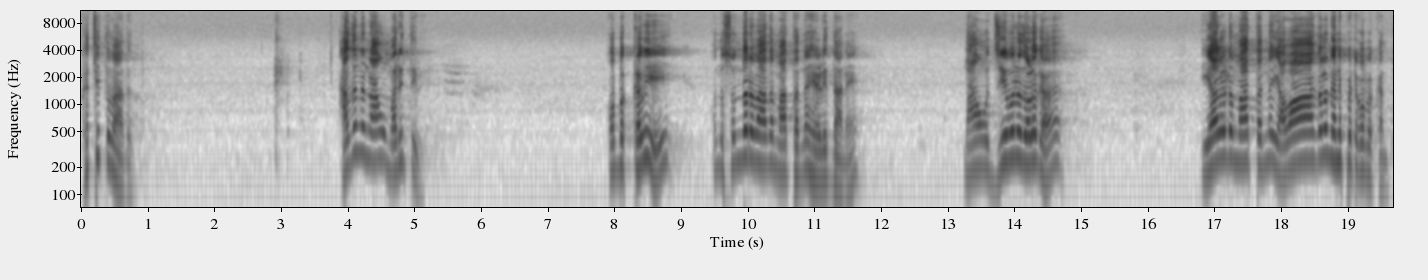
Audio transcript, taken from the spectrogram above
ಖಚಿತವಾದದ್ದು. ಅದನ್ನು ನಾವು ಮರಿತೀವಿ. ಒಬ್ಬ ಕವಿ ಒಂದು ಸುಂದರವಾದ ಮಾತನ್ನು ಹೇಳಿದ್ದಾನೆ. ನಾವು ಜೀವನದೊಳಗೆ ಎರಡು ಮಾತನ್ನು ಯಾವಾಗಲೂ ನೆನಪಿಟ್ಕೋಬೇಕಂತ,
